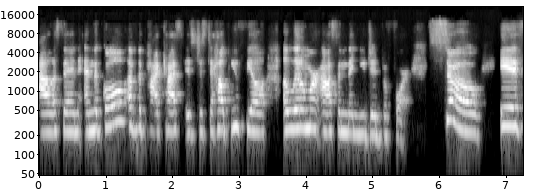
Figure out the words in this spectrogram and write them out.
Alison, and the goal of the podcast is just to help you feel a little more awesome than you did before. So if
